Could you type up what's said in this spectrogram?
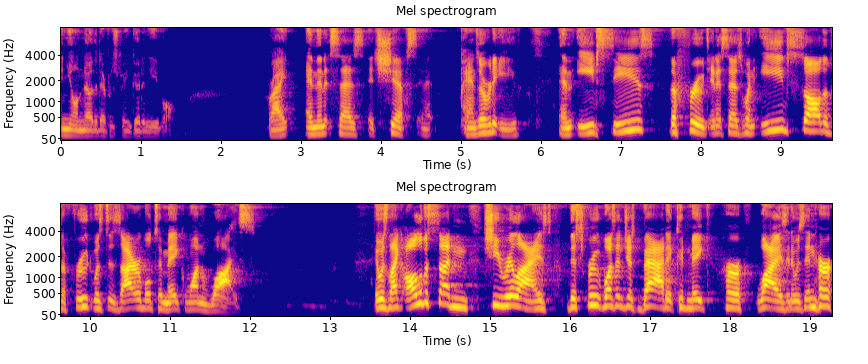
and you'll know the difference between good and evil. Right? And then it says it shifts and it pans over to Eve, and Eve sees the fruit. And it says, when Eve saw that the fruit was desirable to make one wise. It was like all of a sudden she realized this fruit wasn't just bad, it could make her wise. And it was in her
